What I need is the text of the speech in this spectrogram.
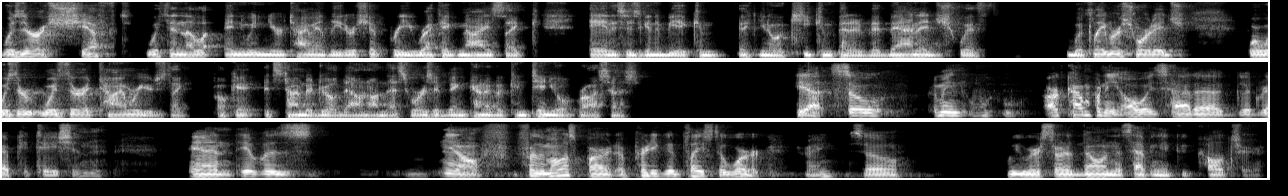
Was there a shift within the and your time in leadership where you recognize like, hey, this is going to be a you know a key competitive advantage with with labor shortage, or was there was there a time where you're just like, okay, it's time to drill down on this, or has it been kind of a continual process? Yeah. So I mean, our company always had a good reputation, and it was, you know, for the most part, a pretty good place to work, right? So we were sort of known as having a good culture.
